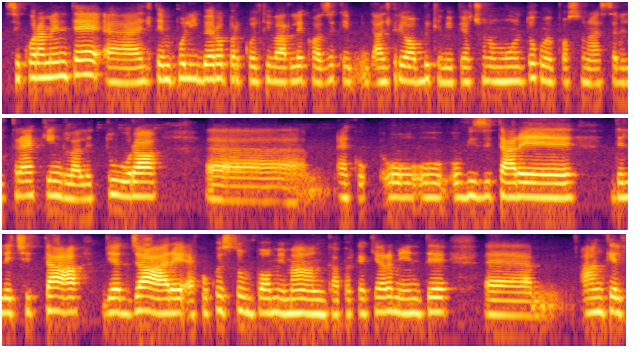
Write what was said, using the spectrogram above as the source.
Sicuramente è il tempo libero per coltivare le cose che altri hobby che mi piacciono molto, come possono essere il trekking, la lettura, eh, ecco, o, o, o visitare delle città, viaggiare, ecco questo un po' mi manca perché chiaramente eh, anche il,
